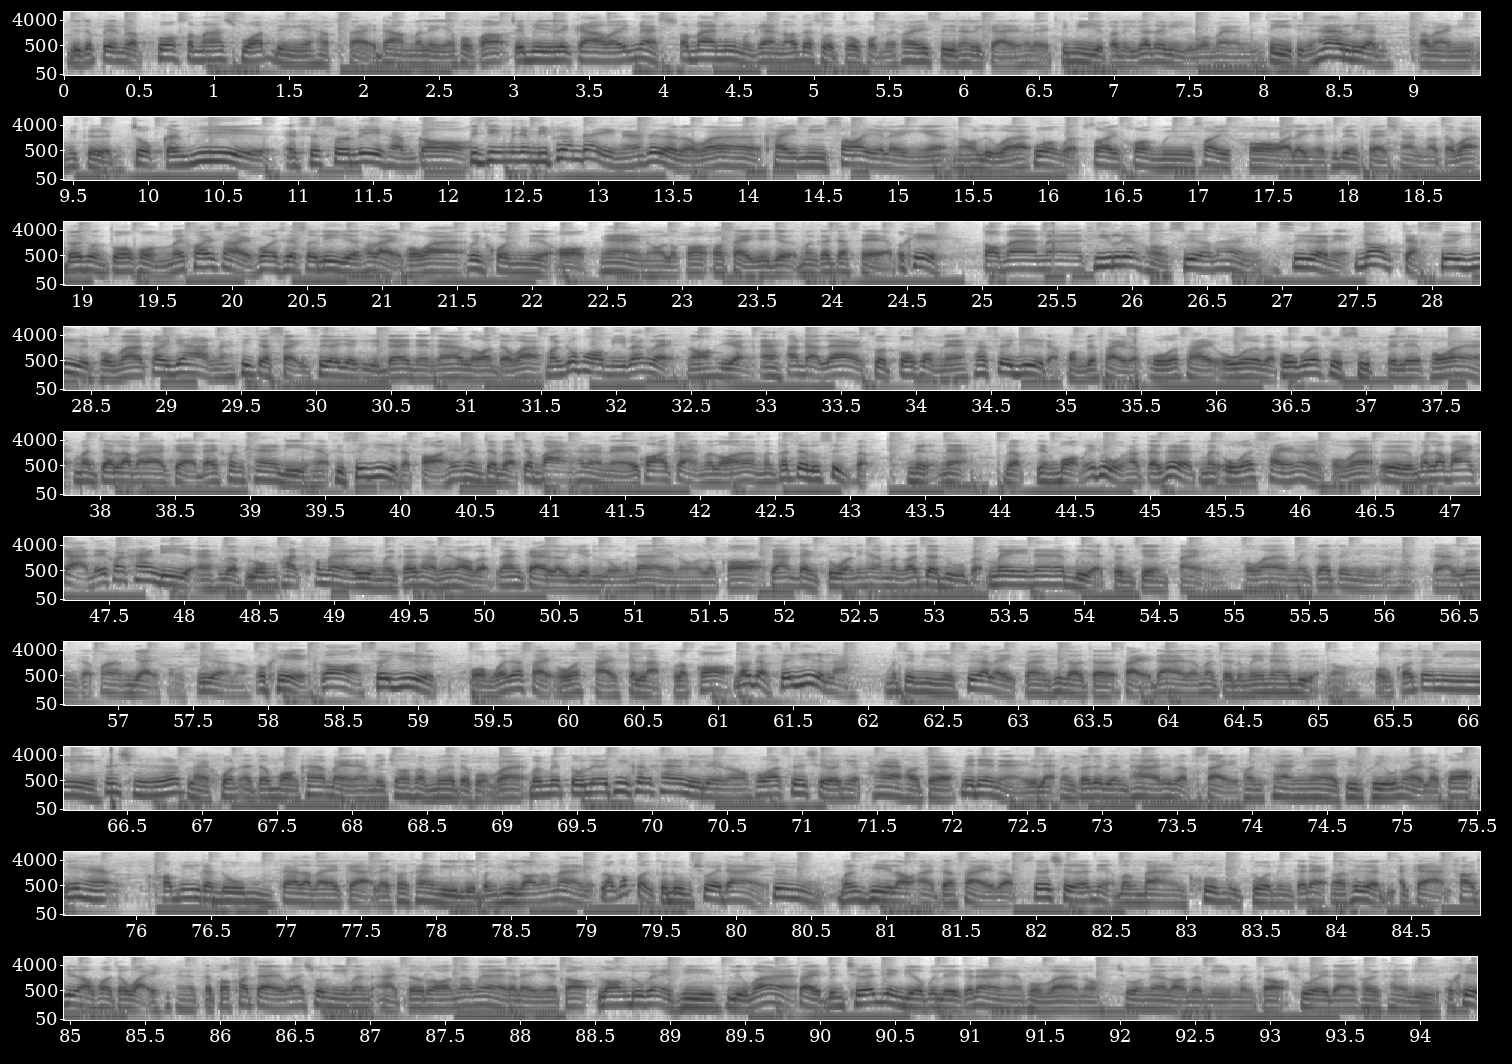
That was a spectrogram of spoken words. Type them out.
หรือจะเป็นแบบพวกสมาร์ทวอทอย่างเงี้ยครับสายดำอะไรเงี้ยผมก็จะมีนาฬิกาไว้แมทช์ประมาณนึงเหมือนกันเนาะแต่ส่วนตัวผมไม่ค่อยซื้อนาฬิกาเท่าไหร่ที่มีอยู่ตอนนี้ก็จะมีอยู่ประมาณ 4-5 เรือนประมาณนี้ไม่เกิน จบกันที่อ c เซ s ซอรี่ครับก็จริงๆ มันยังมีเพิ่มได้อีกนะถ้าเกิดแบบว่าใครมีสร้อยอะไรอย่างเงี้ยเนาะหรือว่าพวกแบบสร้อยข้อมือสร้อยคออะไรเงี้ยที่เป็นแฟชั่นเนาะแต่ว่าโดยส่วนตัวผมไม่ค่อยใส่พวกอ c เซ s ซอรี่เยอะเท่าไหร่เพราะว่าเป็นคนเหงื่อออกง่ายเนาะแล้วก็พอใส่เยอะๆมันก็จะแสบโอเคต่อมามาที่เรื่องของเสื้อบ้างเสื้อเนี่ยนอกจากเสื้อยืดผมว่าก็ยากนะที่จะใส่เสื้ออย่างอื่นได้ในหน้าร้อนแต่ว่ามันก็พอมีบ้างแหละเนาะอย่างอะอันดับแรกส่วนตัวผมนะถ้าเสื้อยืดอะผมจะใส่แบบโอเวอร์ไซส์โอเวอร์แบบโอเวอร์สุดๆไปเลยเพราะว่ามันจะระบายอากาศได้ค่อนข้างดีครับคือเสื้อยืดอะต่อให้มันจะแบบจะบางขนาดไหนพออากาศมันร้อนอะมันก็จะรู้สึกแบบเหนอะหนะแบบยังบอกไม่ถูกครับแต่ถ้าเกิดมันโอเวอร์ไซส์หน่อยผมว่าเออมันระบายอากาศได้ค่อนข้างดีอะแบบลมพัดเข้ามาเออมันก็ทำให้เราแบบร่างกายเราเย็นลงได้เนาะแล้วก็การแต่งตัวนี่ฮะมันก็จะดูแบบไม่น่าเบื่อจนเกินไป เพราะว่ามันก็จะมีนะฮะการเล่นกับความใหญ่ของเสื้อเนาะโอเค ก็เสื้อยืดผมก็จะใส่โอเวอร์ไซส์เป็นหลัก แล้วก็นอกจากเสื้อยืดล่ะ มันจะมีเสื้ออะไรอีกบ้างที่เราจะใส่ได้แล้วมันจะไม่น่าเบื่อเนาะผมก็จะมีเสื้อเชิ้ตหลายคนอาจจะมองข้ามไปนะครับในช่วงซัมเมอร์แต่ผมว่ามันเป็นตัวเลือกที่ค่อนข้างดีเลยเนาะเพราะว่าเสื้อเชิ้ตเนี่ยผ้าเขาจะไม่ได้หนาอยู่แล้วมันก็จะเป็นผ้าที่แบบใส่ค่อนข้างง่ายพริ้วๆหน่อยแล้วก็นี่ฮะ เขามีกระดุมการระบายอากาศอะไรค่อนข้างดีหรือบางทีร้อนมากๆเราก็เปิดกระดุมช่วยได้ ซึ่งบางทีเราอาจจะใส่แบบเสื้อเชิ้ตเนี่ยบางๆคลุมอีกตัวหนึ่งก็ได้เนาะถ้าเกิดอากาศเท่าที่เราพอจะไหวนะแต่ก็เข้าใจว่าช่วงนี้มันอาจจะร้อนมากๆอะไรอย่างเงี้ยก็ลองดูกันอีกที หรือว่าใส่เป็นเชิ้ตอย่างเดียวไปเลยก็ได้ครับผมว่าเนาะช่วงหน้าร้อนแบบนี้มันก็ช่วยได้ค่อนข้างดีโอเค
